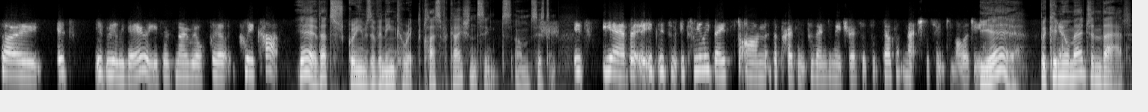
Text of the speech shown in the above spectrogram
So it's it really varies. There's no real clear clear cut. Yeah, that screams of an incorrect classification um, system. It's yeah, but it, it's it's really based on the presence of endometriosis. It doesn't match the symptomology. Yeah, but can yeah. you imagine that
